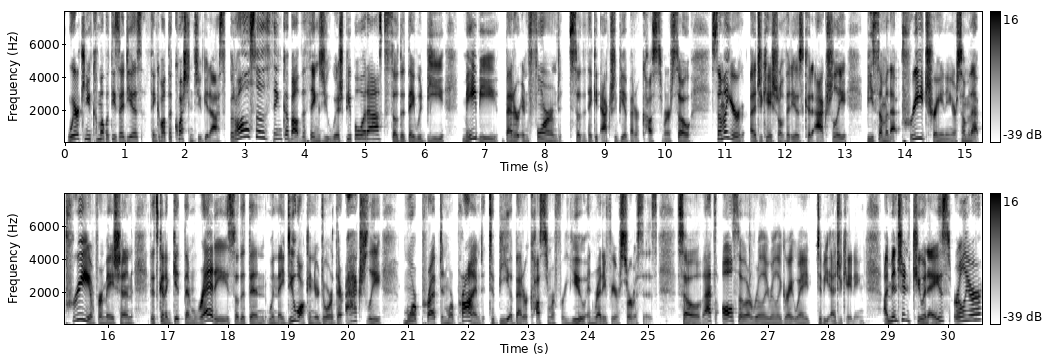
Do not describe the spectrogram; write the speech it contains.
where can you come up with these ideas? Think about the questions you get asked, but also think about the things you wish people would ask so that they would be maybe better informed so that they could actually be a better customer. So, some of your educational videos could actually be some of that pre training or some of that pre information that's going to get them ready so that then when they do walk in your door, they're actually more prepped and more primed to be a better customer for you and ready for your services. So, that's also a really, really great way to be educating. I mentioned Q&As earlier,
